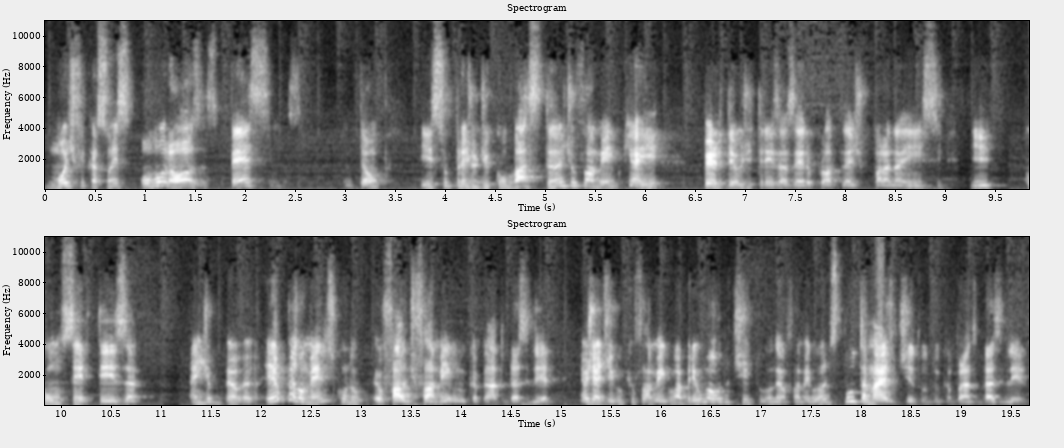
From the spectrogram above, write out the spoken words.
modificações horrorosas, péssimas. Então, isso prejudicou bastante o Flamengo, que aí perdeu de 3 a 0 para o Atlético Paranaense e com certeza a gente, eu, eu, pelo menos, quando eu falo de Flamengo no Campeonato Brasileiro, eu já digo que o Flamengo abriu mão do título, né? O Flamengo não disputa mais o título do Campeonato Brasileiro.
